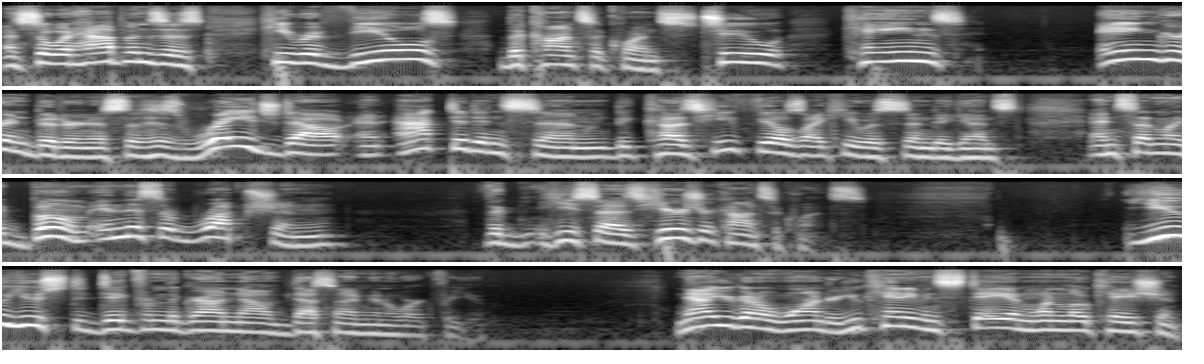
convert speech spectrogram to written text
And so what happens is he reveals the consequence to Cain's anger and bitterness that has raged out and acted in sin because he feels like he was sinned against. And suddenly, boom, in this eruption, the, he says, Here's your consequence. You used to dig from the ground, now that's not even going to work for you. Now you're going to wander. You can't even stay in one location.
